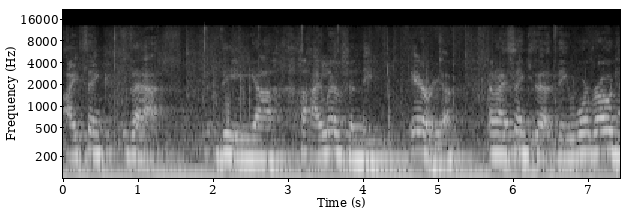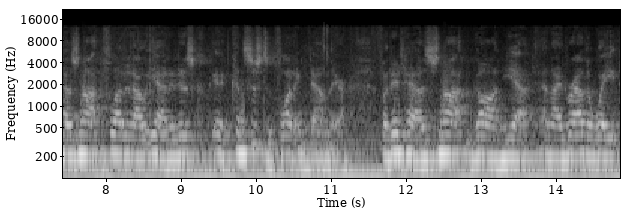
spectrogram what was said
I think that the, uh, I live in the area, and I think that the wa- road has not flooded out yet. It is consistent flooding down there, but it has not gone yet. And I'd rather wait.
